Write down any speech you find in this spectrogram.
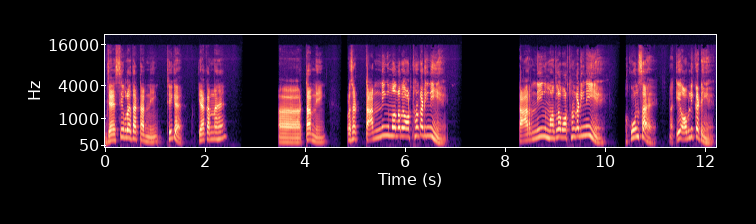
जैसे बोला जाता है टर्निंग ठीक है क्या करना है? टर्निंग और सर टर्निंग मतलब ऑर्थोन कटिंग नहीं है। टर्निंग मतलब ऑर्थोन कटिंग नहीं है कौन सा है? ये ऑब्लिक कटिंग है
